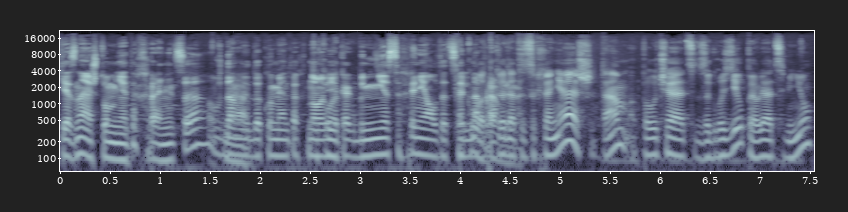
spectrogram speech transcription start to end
я знаю, что у меня это хранится в данных Да. документах, но Так я вот. как бы не сохранял это Так вот, целенаправленно. когда ты сохраняешь, там, получается, загрузил, появляется меню,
